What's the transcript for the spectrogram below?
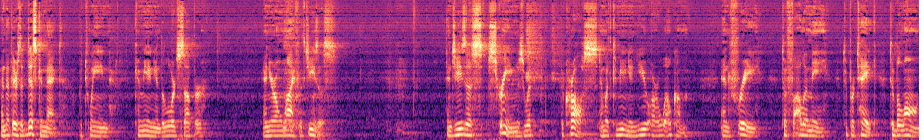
and that there's a disconnect between communion, the Lord's Supper, and your own life with Jesus. And Jesus screams with the cross and with communion, You are welcome and free to follow me, to partake, to belong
